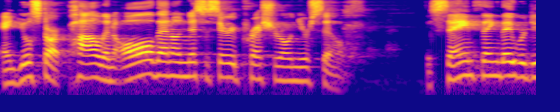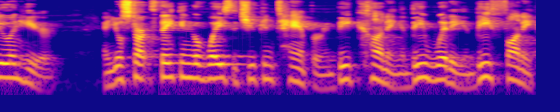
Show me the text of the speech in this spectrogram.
and you'll start piling all that unnecessary pressure on yourself. The same thing they were doing here. And you'll start thinking of ways that you can tamper and be cunning and be witty and be funny.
